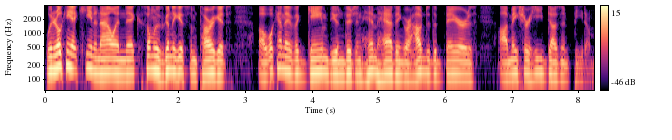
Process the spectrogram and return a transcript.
when you're looking at Keenan Allen, Nick, someone who's going to get some targets, uh, what kind of a game do you envision him having, or how do the Bears uh, make sure he doesn't beat him?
